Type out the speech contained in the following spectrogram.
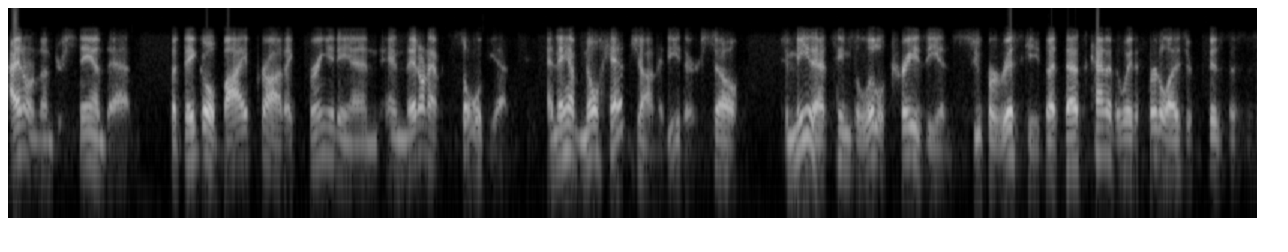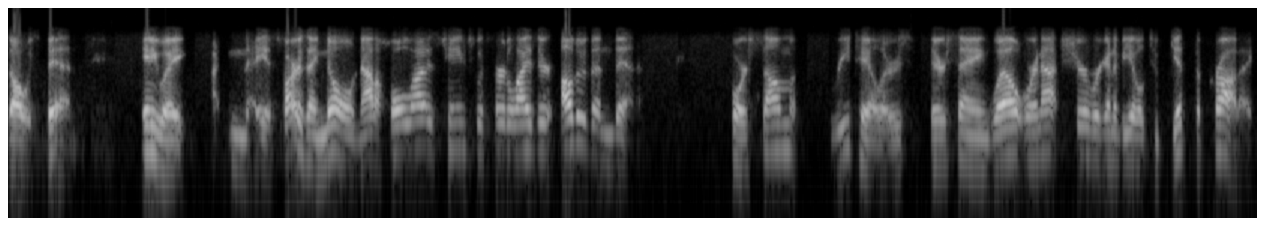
I don't understand that. But they go buy product, bring it in, and they don't have it sold yet, and they have no hedge on it either. So to me, that seems a little crazy and super risky. But that's kind of the way the fertilizer business has always been. Anyway, as far as I know, not a whole lot has changed with fertilizer, other than this for some retailers, they're saying, well, we're not sure we're going to be able to get the product,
